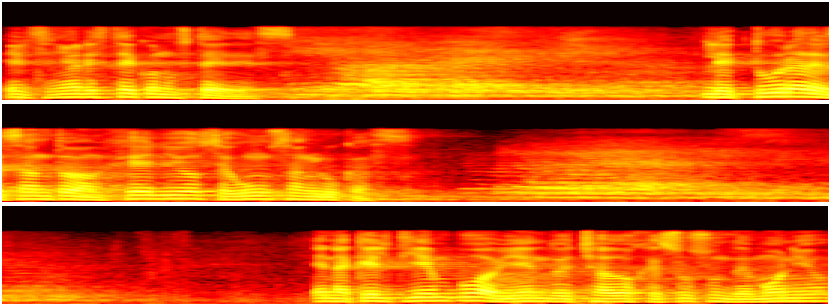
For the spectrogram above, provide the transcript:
El Señor esté con ustedes. Lectura del Santo Evangelio según San Lucas. En aquel tiempo, habiendo echado Jesús un demonio,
